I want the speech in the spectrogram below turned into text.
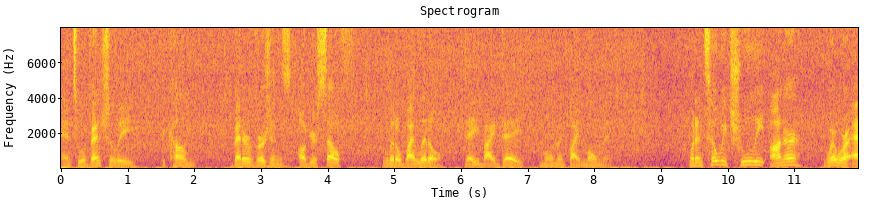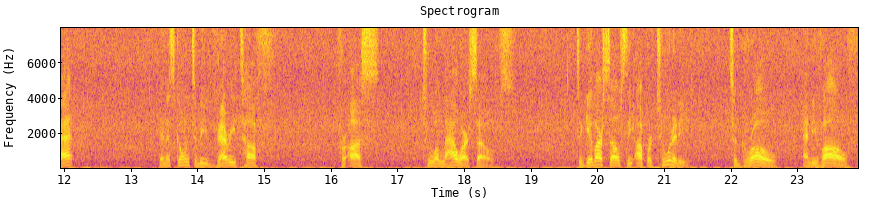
and to eventually become better versions of yourself little by little, day by day, moment by moment. But until we truly honor where we're at, then it's going to be very tough for us to allow ourselves, to give ourselves the opportunity to grow and evolve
